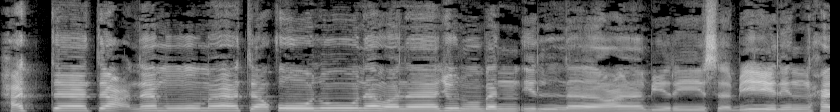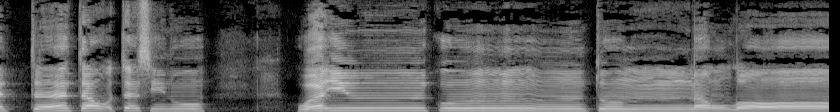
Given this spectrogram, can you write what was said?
حتى تعلموا ما تقولون ولا جنبا إلا عابري سبيل حتى تغتسلوا وإن كنتم مرضى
